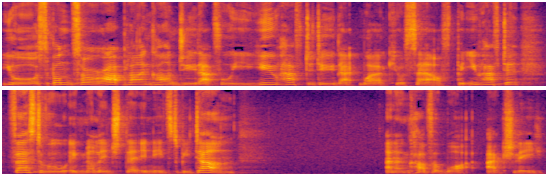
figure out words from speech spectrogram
Your sponsor or upline can't do that for you. You have to do that work yourself. But you have to, first of all, acknowledge that it needs to be done and uncover what actually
